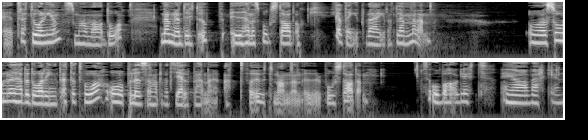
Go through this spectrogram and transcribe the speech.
30-åringen, som han var då, nämligen dykt upp i hennes bostad och helt enkelt vägrat lämna den. Och Solveig hade då ringt 112 och polisen hade fått hjälpa henne att få ut mannen ur bostaden. Så obehagligt. Ja, verkligen.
